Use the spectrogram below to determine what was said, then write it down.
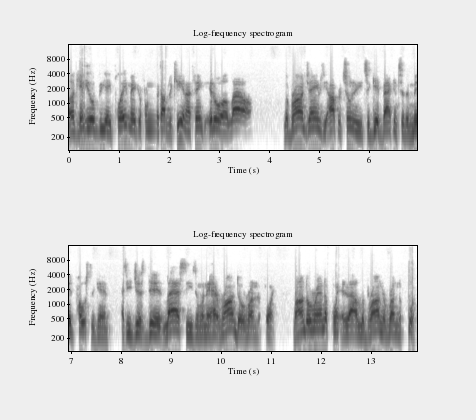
Again, he'll be a playmaker from the top of the key, and I think it'll allow LeBron James the opportunity to get back into the mid post again, as he just did last season when they had Rondo running the point. Rondo ran the point and allowed LeBron to run the floor.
